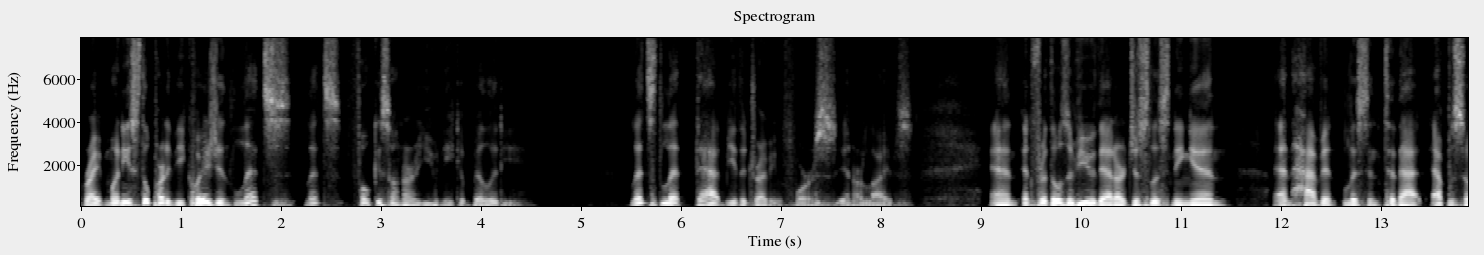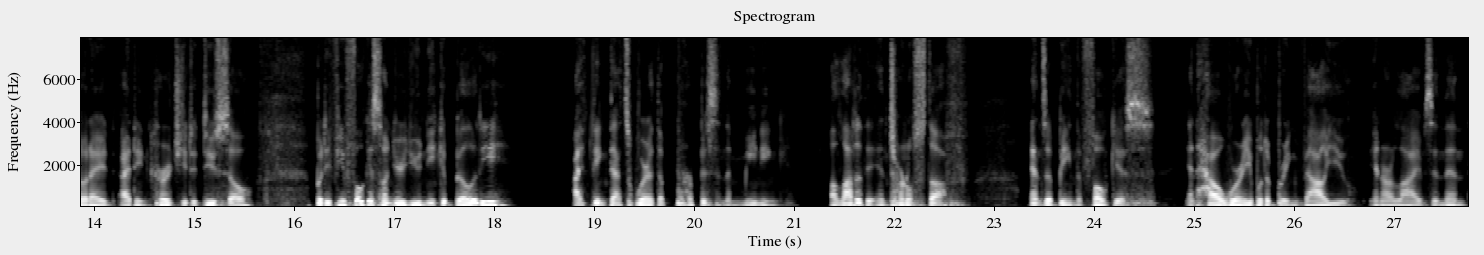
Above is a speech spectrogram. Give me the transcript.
right? Money is still part of the equation. Let's let's focus on our unique ability. Let's let that be the driving force in our lives. And and for those of you that are just listening in and haven't listened to that episode, I'd, I'd encourage you to do so. But if you focus on your unique ability, I think that's where the purpose and the meaning, a lot of the internal stuff, ends up being the focus and how we're able to bring value in our lives. And then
